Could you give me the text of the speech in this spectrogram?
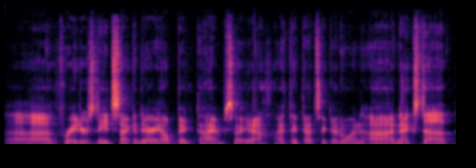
Uh, Raiders need secondary help big time, so yeah, I think that's a good one. Uh, next up,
